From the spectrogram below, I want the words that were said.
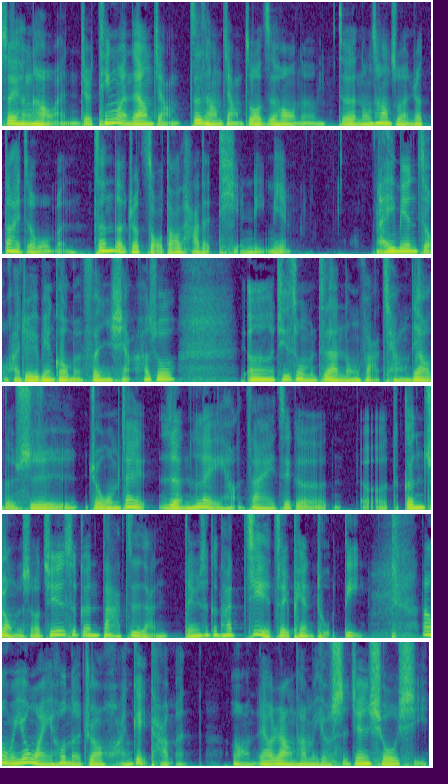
所以很好玩。就听完这样讲这场讲座之后呢，这个农场主人就带着我们，真的就走到他的田里面。他一边走，他就一边跟我们分享。他说。嗯，其实我们自然农法强调的是，就我们在人类哈，在这个呃耕种的时候，其实是跟大自然等于是跟他借这片土地。那我们用完以后呢，就要还给他们啊，要让他们有时间休息，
